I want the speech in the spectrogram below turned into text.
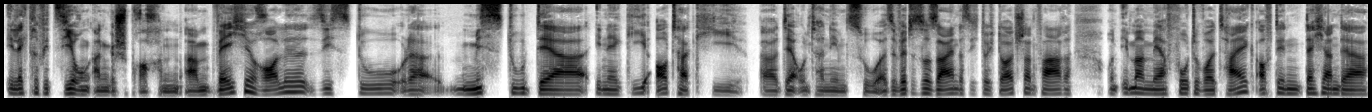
Elektrifizierung angesprochen. Ähm, welche Rolle siehst du oder misst du der Energieautarkie äh, der Unternehmen zu? Also wird es so sein, dass ich durch Deutschland fahre und immer mehr Photovoltaik auf den Dächern der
